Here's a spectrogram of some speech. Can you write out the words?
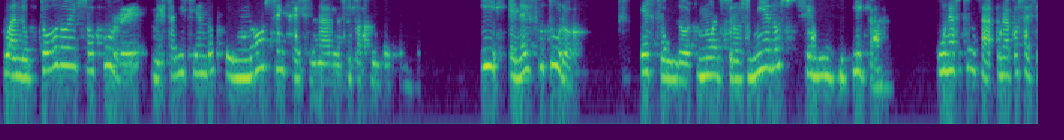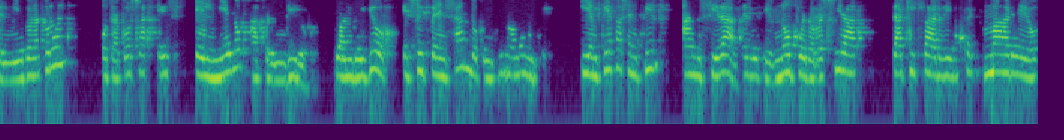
Cuando todo eso ocurre, me está diciendo que no sé gestionar la situación Y en el futuro es cuando nuestros miedos se multiplican. Una cosa, una cosa es el miedo natural, otra cosa es el miedo aprendido. Cuando yo estoy pensando continuamente y empiezo a sentir ansiedad, es decir, no puedo respirar, taquicardia, mareo,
